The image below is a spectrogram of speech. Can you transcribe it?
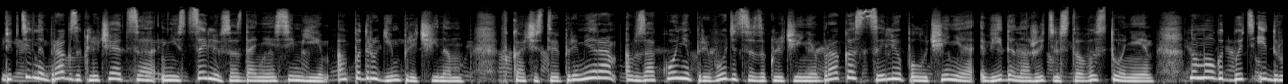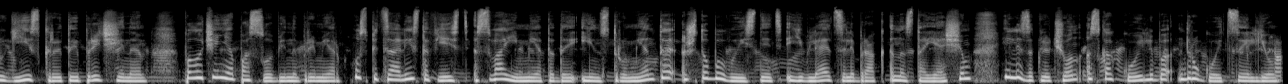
Фиктивный брак заключается не с целью создания семьи, а по другим причинам. В качестве примера в законе приводится заключение брака с целью получения вида на жительство в Эстонии. Но могут быть и другие скрытые причины. Получение пособий, например. У специалистов есть свои методы и инструменты, чтобы выяснить, является ли брак настоящим или заключен с какой-либо другой целью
